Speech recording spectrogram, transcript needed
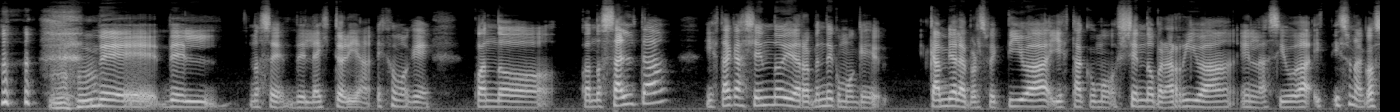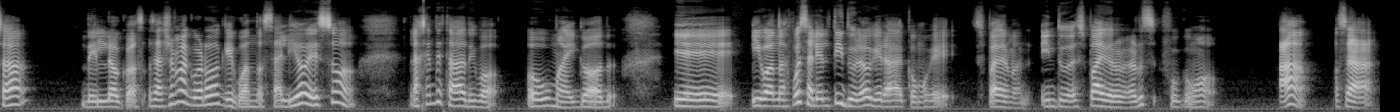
de, del, no sé, de la historia. Es como que cuando, cuando salta y está cayendo y de repente como que cambia la perspectiva y está como yendo para arriba en la ciudad. Es una cosa de locos. O sea, yo me acuerdo que cuando salió eso, la gente estaba tipo, oh my god. y cuando después salió el título, que era como que Spider-Man Into the Spider-Verse, fue como, ah, o sea,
